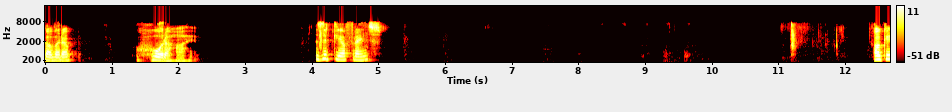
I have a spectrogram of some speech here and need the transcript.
cover up हो रहा है। Is it clear friends okay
